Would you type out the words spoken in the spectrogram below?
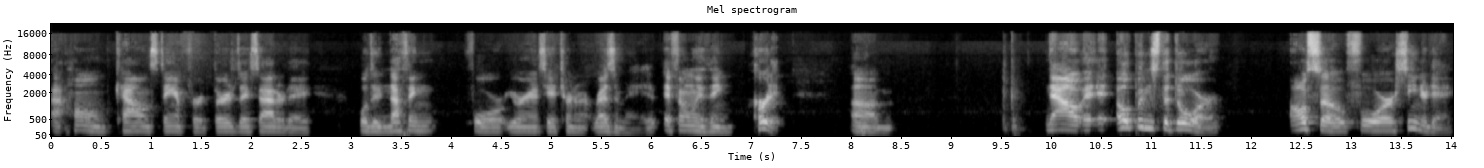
at home, Cal and Stanford, Thursday, Saturday, will do nothing for your NCAA tournament resume, if only thing hurt it. Um, now it, it opens the door also for senior day.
